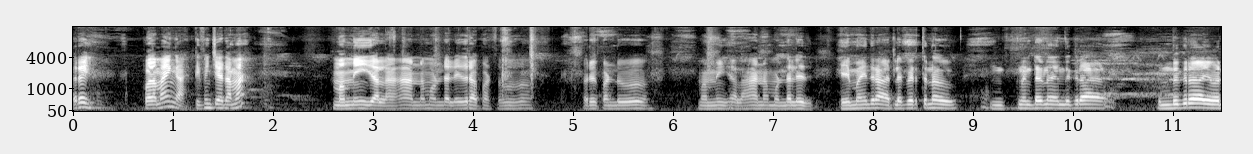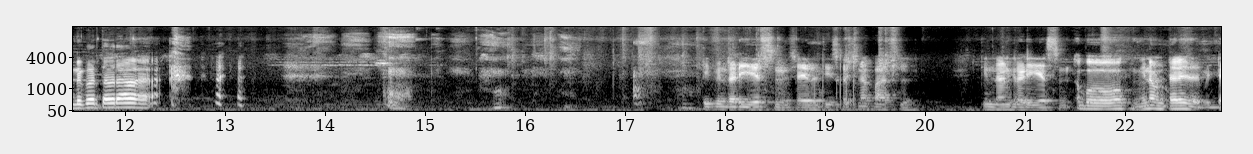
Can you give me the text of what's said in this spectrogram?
రే పోదామా ఇంకా టిఫిన్ చేద్దామా మమ్మీ ఇలా అన్నం వండలేదురా పండు ఒరే పండు మమ్మీ ఇలా అన్నం వండలేదు. ఏమైందిరా? అట్లా పెడుతున్నావు? ఇంటున్నావు ఎందుకురా? ఎందుకురా? ఎవరిని కొడతావురా? టిఫిన్ రెడీ చేస్తుంది శైలు తీసుకొచ్చిన పార్సల్. తినడానికి రెడీ చేస్తుంది. అబ్బో మీన ఉంటలేదు బిడ్డ.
